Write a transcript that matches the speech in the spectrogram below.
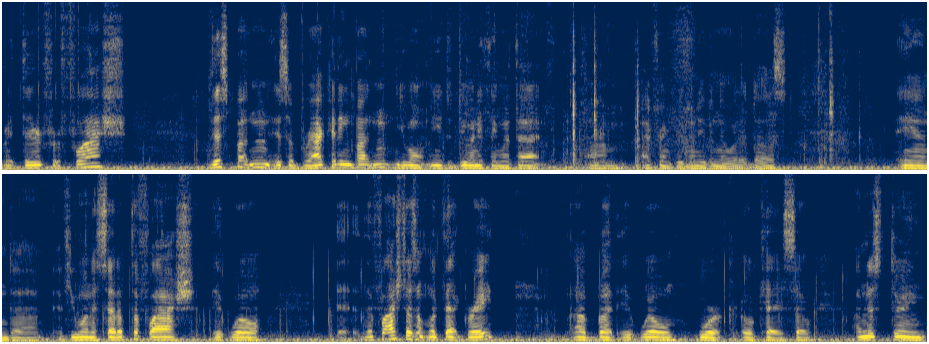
right there for flash. This button is a bracketing button. You won't need to do anything with that. Um, I frankly don't even know what it does. And uh, if you want to set up the flash, it will, the flash doesn't look that great, uh, but it will work okay. So I'm just doing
